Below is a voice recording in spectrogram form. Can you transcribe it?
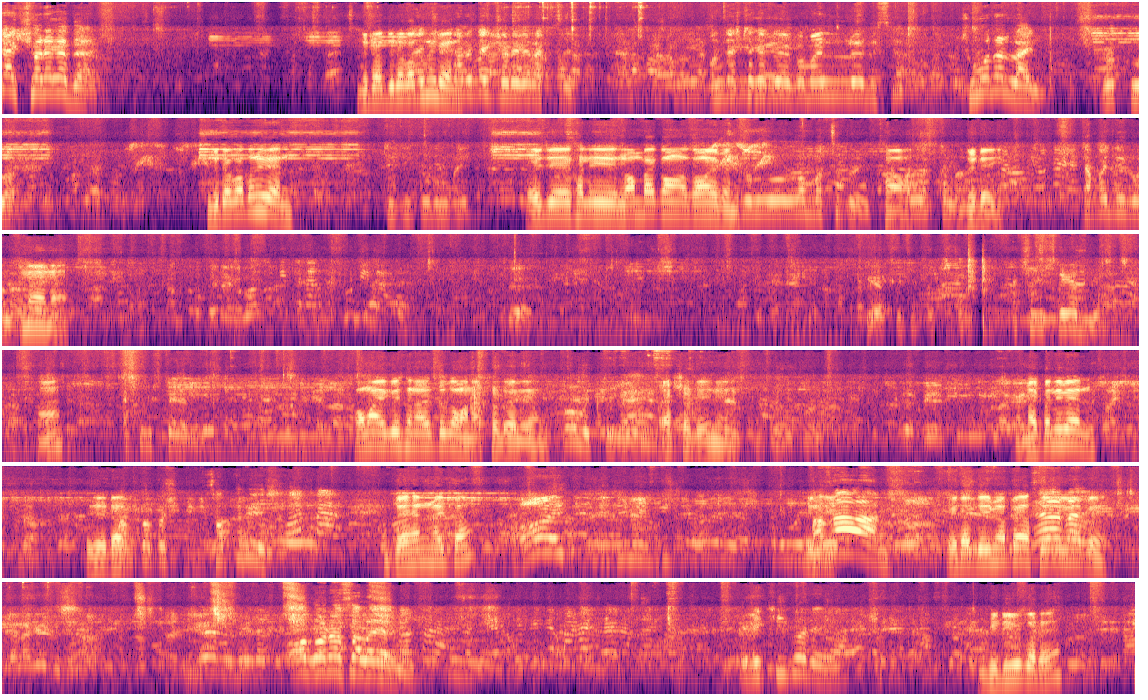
চারশো টাকা দেয়। দুটা দুটা কত নেবেন? চারশো টাকা রাখছে। পঞ্চাশ টাকা করে কমাই লয়ে দিছি। সুমনের লাইন রোদ খোলার দুটা কত নেবেন? কি কি করুন ভাই? ওই যে খালি লম্বায় কমা- কমাইবেন চুল লম্বা ছোটই হ্যাঁ দুইটাই। চাপাই দিব না? না না। হ্যাঁ? একশো বিশ টাকা দিও। কমাই গেছেন আর একটু কমান একশো টাকা নেন। কম একটু দিবেন একশো টাকা নেন। মাইপা নেবেন? এই এটা দেখেন মাইপা। এই যে এটা যেই মাপে আছে মাপে। এটা কি করে? ভিডিও করে।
